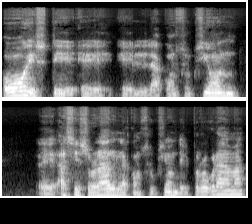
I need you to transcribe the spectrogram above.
o este, la construcción, asesorar la construcción del programa,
